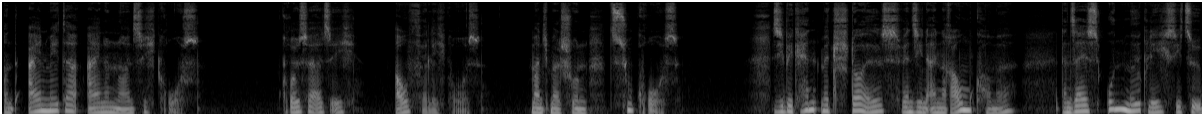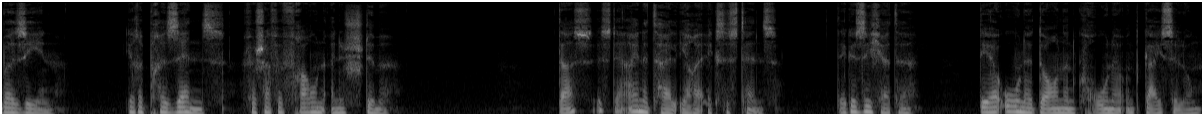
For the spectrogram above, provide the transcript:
und 1,91 Meter groß. Größer als ich, auffällig groß, manchmal schon zu groß. Sie bekennt mit Stolz, wenn sie in einen Raum komme, dann sei es unmöglich, sie zu übersehen. Ihre Präsenz verschaffe Frauen eine Stimme. Das ist der eine Teil ihrer Existenz, der gesicherte, der ohne Dornenkrone und Geißelung,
